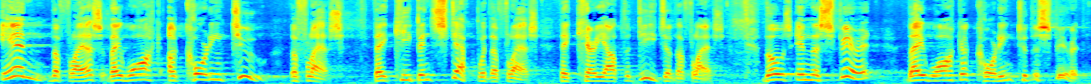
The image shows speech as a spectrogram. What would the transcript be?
in the flesh, they walk according to the flesh. They keep in step with the flesh. They carry out the deeds of the flesh. Those in the spirit, they walk according to the spirit.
